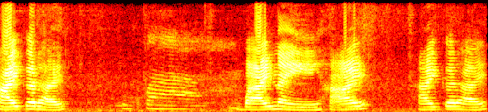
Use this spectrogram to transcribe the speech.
हाय कर हाय. बाय नाही. हाय. हाय कर हाय.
